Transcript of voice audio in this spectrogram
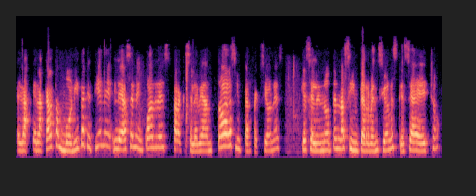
la, la, cara tan bonita que tiene, le hacen encuadres para que se le vean todas las imperfecciones, que se le noten las intervenciones que se ha hecho.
